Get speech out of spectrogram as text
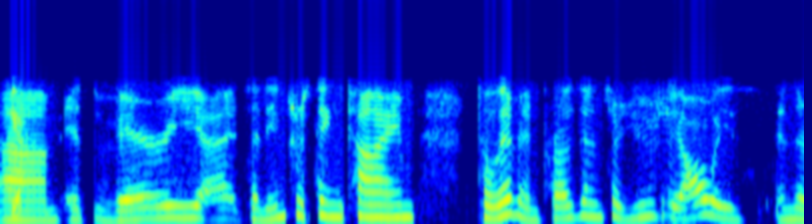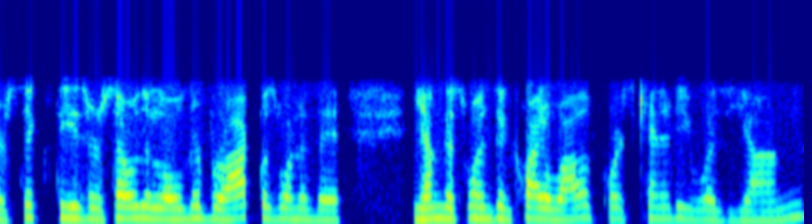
Yeah. Um, it's very, uh, it's an interesting time to live in. Presidents are usually always in their 60s or so, a little older. Barack was one of the youngest ones in quite a while. Of course, Kennedy was young,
